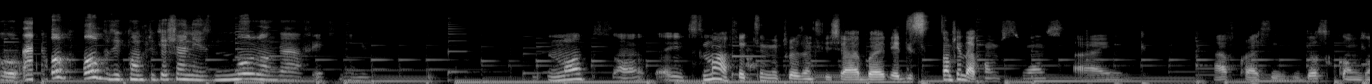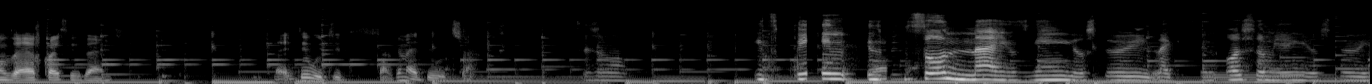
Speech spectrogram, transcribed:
Oh, I hope, hope the complication is no longer affecting you. Not, uh, it's not affecting me presently, Sha, but it is something that comes once I have crisis. It just comes once I have crisis, and I deal with it. Something I deal with, Sha. So, it's been it's been so nice hearing your story. Like it's been awesome hearing your story.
